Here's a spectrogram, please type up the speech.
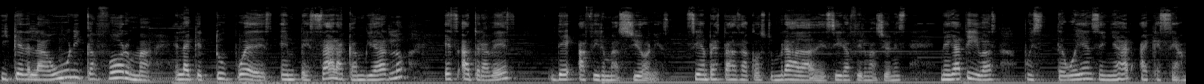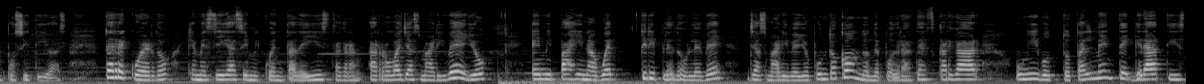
y que de la única forma en la que tú puedes empezar a cambiarlo es a través de de afirmaciones. Siempre estás acostumbrada a decir afirmaciones negativas, pues te voy a enseñar a que sean positivas. Te recuerdo que me sigas en mi cuenta de Instagram arroba yasmaribello, en mi página web www.yasmaribello.com donde podrás descargar un ebook totalmente gratis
